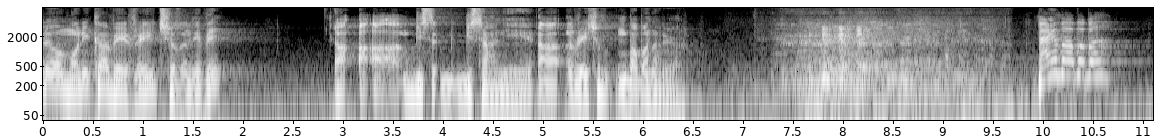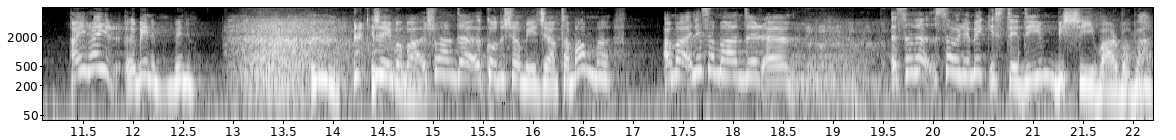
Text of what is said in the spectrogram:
Alo Monica ve Rachel'ın evi. Aa, aa, aa, bir, bir saniye. Aa, Rachel baban arıyor. Merhaba baba. Hayır hayır e, benim benim. Hmm, Şey baba şu anda konuşamayacağım tamam mı? Ama ne zamandır e, sana söylemek istediğim bir şey var baba.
